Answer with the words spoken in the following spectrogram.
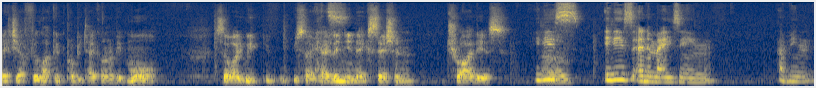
actually I feel I could probably take on a bit more. So I, we, we say, okay, in your next session, try this. It um, is. It is an amazing. I mean,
